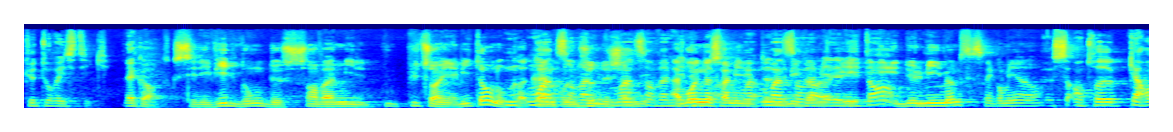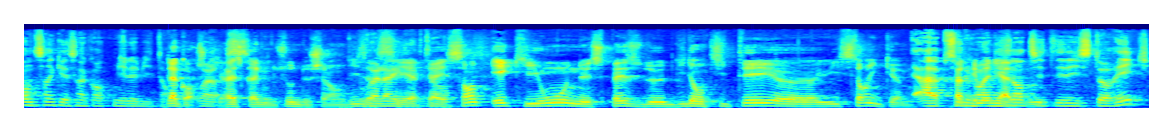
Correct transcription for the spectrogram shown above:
que touristique. D'accord, parce que c'est des villes donc de 120 000, plus de 100 000 habitants, donc moins quand même de 120, une zone de moins de 120 000, à moins de 900 000, moins 120 000 habitants. Et, le minimum, ce serait combien Entre 45 et 50 000 habitants. D'accord, ce qui reste quand même une zone de chalandise assez intéressante et qui ont une espèce d'identité euh, historique. Absolument, une identité historique.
